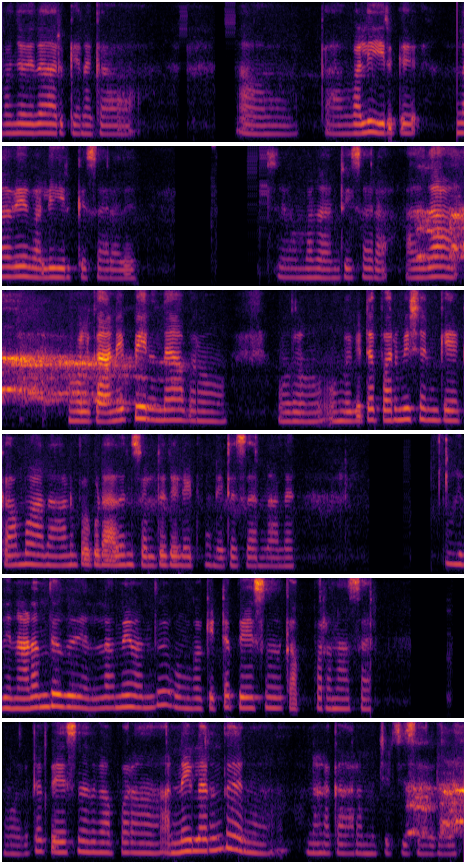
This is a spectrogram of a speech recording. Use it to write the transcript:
கொஞ்சம் இதாக இருக்குது எனக்கு க- வலி இருக்குது நல்லாவே வலி இருக்குது சார் அது. ரொம்ப நன்றி சார். அதுதான் உங்களுக்கு அனுப்பியிருந்தேன். அப்புறம் உங்கள் உங்ககிட்ட பர்மிஷன் கேட்காம அதை அனுப்பக்கூடாதுன்னு சொல்லிட்டு டெலீட் பண்ணிட்டேன் சார் நான். இது நடந்தது எல்லாமே வந்து உங்ககிட்ட பேசுனதுக்கு அப்புறம் தான் சார். உங்ககிட்ட பேசினதுக்கு அப்புறம் அன்னையிலேருந்து நடக்க ஆரம்பிச்சிருச்சு சார் இதெல்லாம்.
